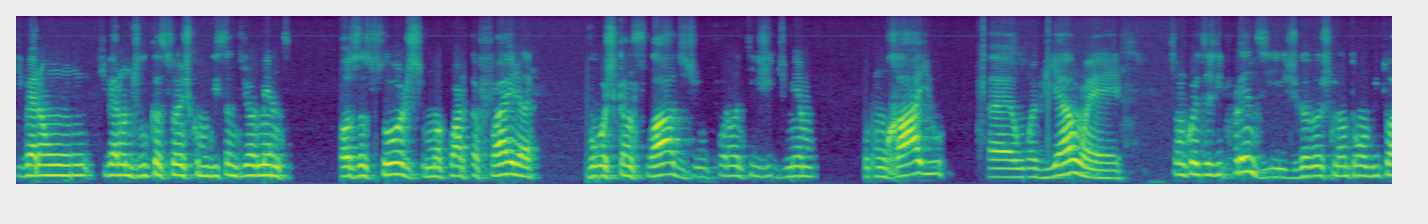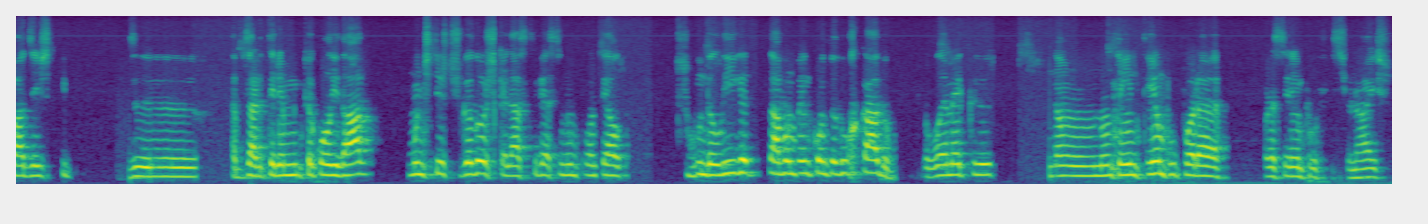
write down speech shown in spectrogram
tiveram, tiveram deslocações, como disse anteriormente, aos Açores, uma quarta-feira, voos cancelados, foram atingidos mesmo por um raio, uh, um avião, é, são coisas diferentes e jogadores que não estão habituados a este tipo de. apesar de terem muita qualidade, muitos destes jogadores, se calhar se estivessem num pontel segunda liga, davam bem conta do recado. O problema é que não, não têm tempo para, para serem profissionais.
